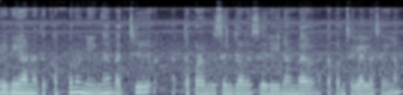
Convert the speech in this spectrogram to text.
ரெடி ஆனதுக்கப்புறம் நீங்கள் வச்சு வத்த குழம்பு செஞ்சாலும் சரி நம்ம வத்த குழம்பு செய்யலாம் செய்யலாம்.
